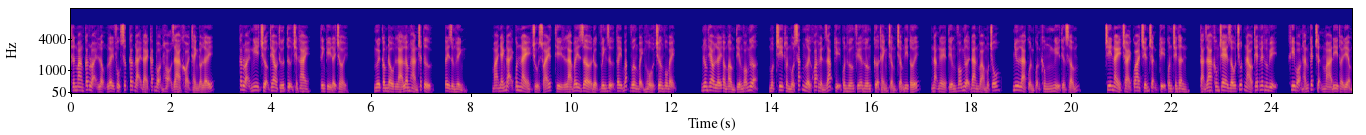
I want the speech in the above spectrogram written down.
thân mang các loại lộng lẫy phục sức các đại đài cắt bọn họ ra khỏi thành đón lấy. Các loại nghi trượng theo thứ tự triển khai, tinh kỳ đầy trời. Người cầm đầu là lâm hàn chất tử, tây rừng hình. Mà nhánh đại quân này chủ xoáy thì là bây giờ được vinh dự tây bắc vương bệnh hổ trương vô bệnh. Nương theo lấy ầm ầm tiếng vó ngựa, một chi thuần một sắc người khoác huyền giáp kỵ quân hướng phía hướng cửa thành chầm chậm đi tới, nặng nghề tiếng vó ngựa đan vào một chỗ, như là quần quận không nghỉ tiếng sớm chi này trải qua chiến trận kỵ quân trên thân, tản ra không che giấu chút nào thiết huyết hương vị, khi bọn hắn kết trận mà đi thời điểm,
